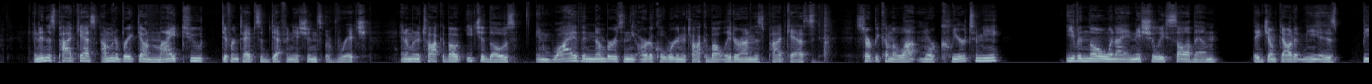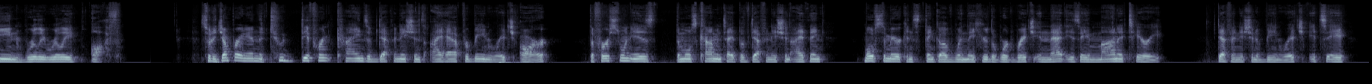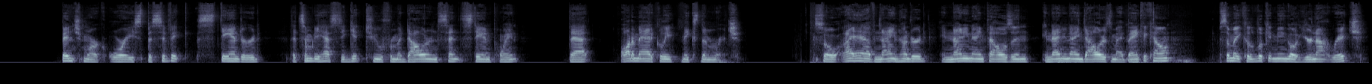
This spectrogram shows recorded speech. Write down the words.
And in this podcast, I'm going to break down my two different types of definitions of rich. And I'm going to talk about each of those and why the numbers in the article we're going to talk about later on in this podcast start become a lot more clear to me. Even though when I initially saw them, they jumped out at me as being really, really off. So, to jump right in, the two different kinds of definitions I have for being rich are the first one is the most common type of definition I think most Americans think of when they hear the word rich, and that is a monetary definition of being rich. It's a benchmark or a specific standard that somebody has to get to from a dollar and cent standpoint that automatically makes them rich. So I have $999,099 in my bank account. Somebody could look at me and go, You're not rich.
